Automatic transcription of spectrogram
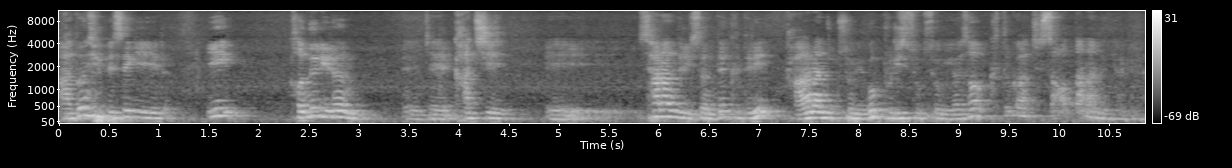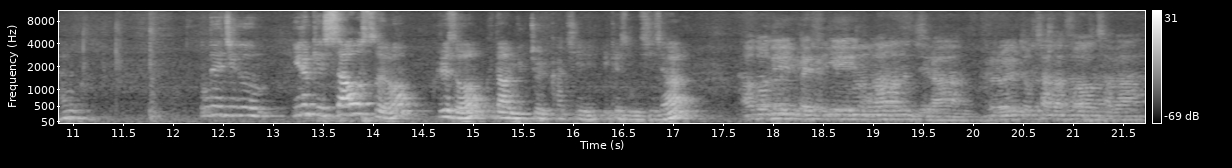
아도니 베색이 이 거느리는 이제 같이 이 사람들이 있었는데 그들이 가나안 족속이고 브리스 족속이어서 그들과 같이 싸웠다라는 이야기를 하는 거예요. 근데 지금 이렇게 싸웠어요. 그래서 그 다음 6절 같이 읽겠습니다. 시작. 아도니 베색이 도망하는지라 그를 쫓아가서 잡아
